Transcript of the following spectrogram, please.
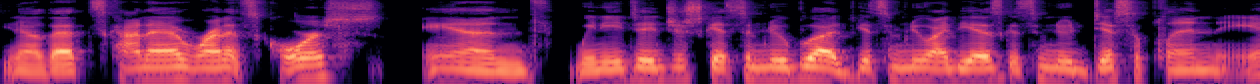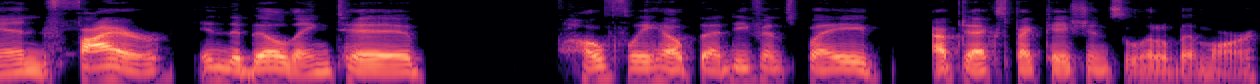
you know, that's kind of run its course, and we need to just get some new blood, get some new ideas, get some new discipline and fire in the building to hopefully help that defense play up to expectations a little bit more.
